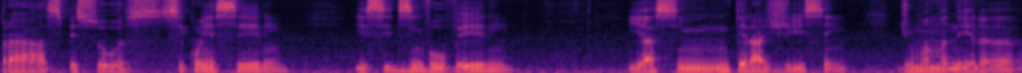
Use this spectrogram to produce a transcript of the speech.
para as pessoas se conhecerem e se desenvolverem e assim interagissem de uma maneira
